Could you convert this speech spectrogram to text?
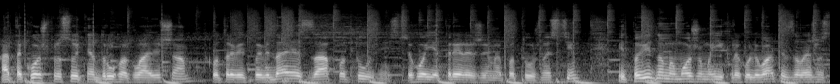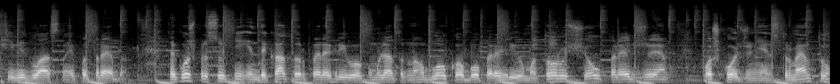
а також присутня друга клавіша, яка відповідає за потужність. Всього є три режими потужності. Відповідно, ми можемо їх регулювати в залежності від власної потреби. Також присутній індикатор перегріву акумуляторного блоку або перегріву мотору, що упереджує пошкодження інструменту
